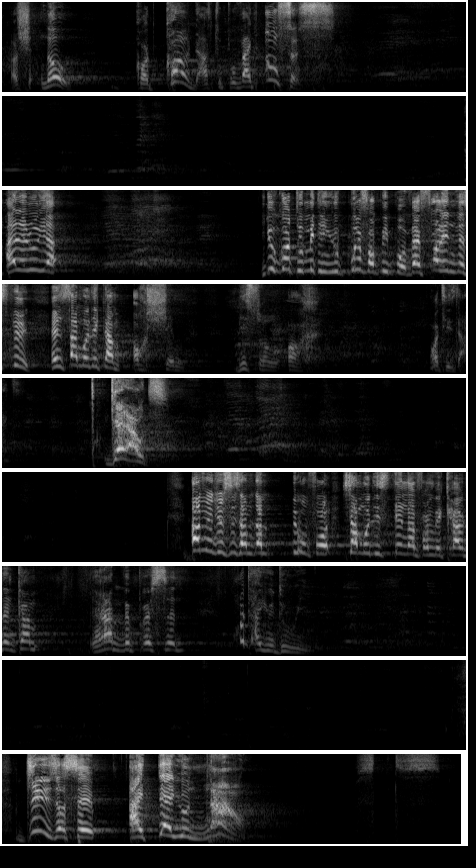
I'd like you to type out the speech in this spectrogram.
Oh, shame. No, God called us to provide answers. Hallelujah. You go to meeting, you pray for people, they fall in the spirit, and somebody come, oh shame, this one, oh, what is that? Get out. Haven't you seen sometimes people fall, somebody stand up from the crowd and come, grab the person. What are you doing? Jesus said, I tell you now,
